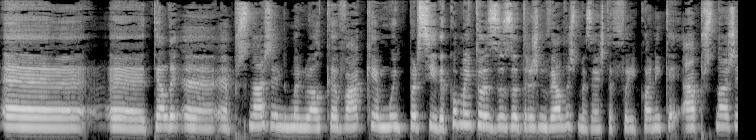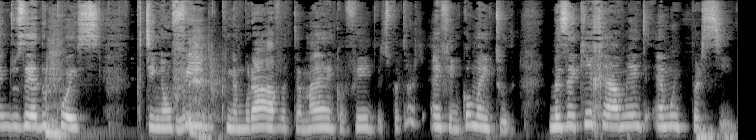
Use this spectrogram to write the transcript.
a, tele, a, a personagem de Manuel Cavaco é muito parecida, como em todas as outras novelas, mas esta foi icónica, à personagem do Zé do Coice, que tinha um filho, que namorava também com filhos, patrões, enfim, como em tudo. Mas aqui realmente é muito parecido.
